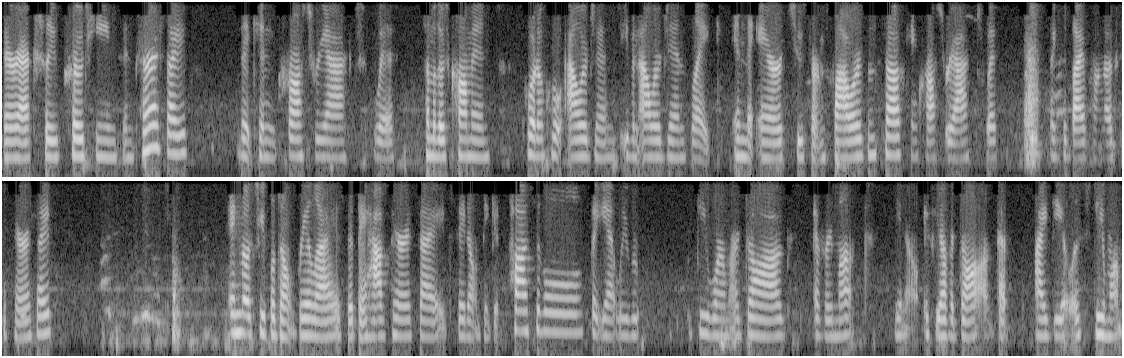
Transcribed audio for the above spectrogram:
there are actually proteins in parasites that can cross-react with some of those common quote unquote allergens, even allergens like in the air to certain flowers and stuff can cross react with like the byproducts of parasites. And most people don't realize that they have parasites. They don't think it's possible, but yet we deworm our dogs every month. You know, if you have a dog, that's ideal is deworm,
